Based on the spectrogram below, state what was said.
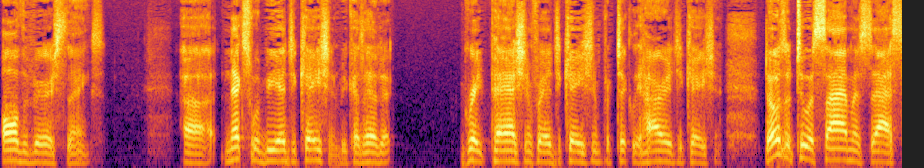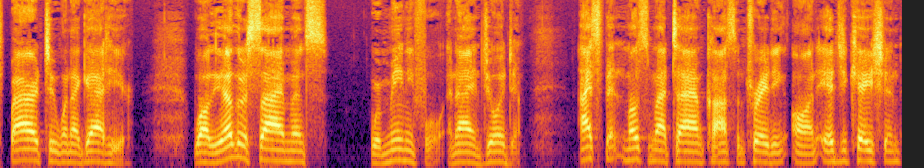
all the various things. Uh, next would be education because I had a great passion for education, particularly higher education. Those are two assignments that I aspired to when I got here. While the other assignments were meaningful and I enjoyed them, I spent most of my time concentrating on education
